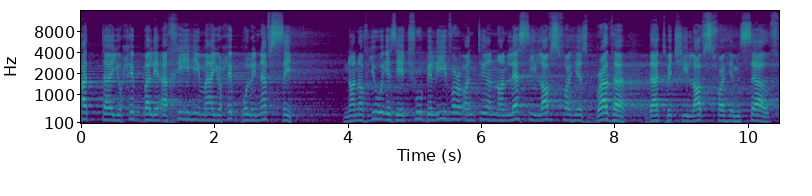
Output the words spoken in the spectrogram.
حتى يحب لأخيه ما يحب لنفسه None of you is a true believer until and unless he loves for his brother that which he loves for himself.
